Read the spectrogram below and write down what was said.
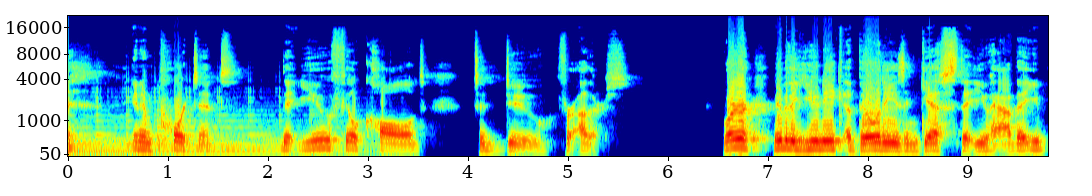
and important that you feel called to do for others? What are maybe the unique abilities and gifts that you have that you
